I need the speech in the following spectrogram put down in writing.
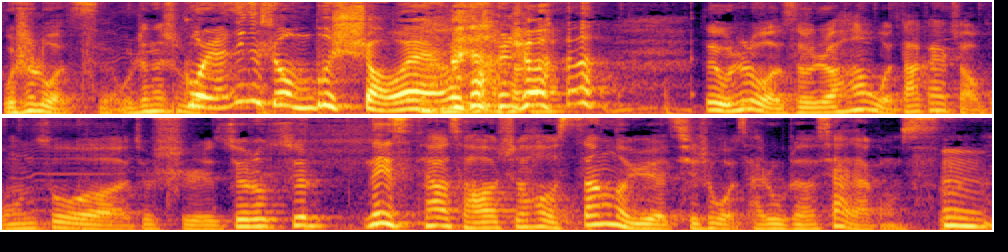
我是裸辞，我真的是。果然那个时候我们不熟哎，我想说。对，我是裸辞，然后我大概找工作，就是最终最那次跳槽之后三个月，其实我才入职到下一家公司。嗯，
